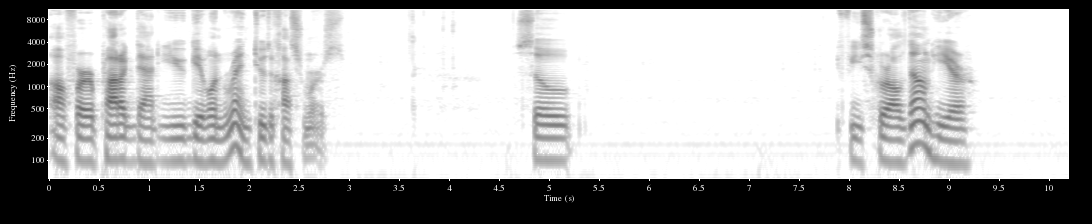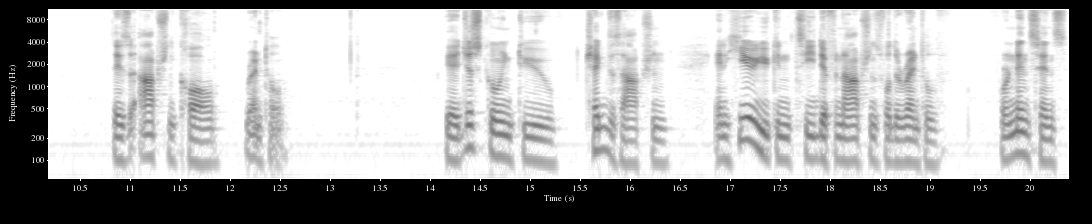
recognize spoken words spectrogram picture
offer a product that you give on rent to the customers so if you scroll down here, there's an option called rental. We are just going to check this option and here you can see different options for the rental. For an instance,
